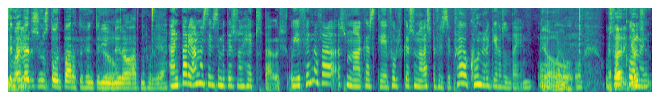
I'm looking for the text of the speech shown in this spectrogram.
sem að verður svona stór baráttufundur í unir á Arnarhóli En bara í annars sinn sem þetta er svona heil dagur og ég finna það svona, kannski, fólk er svona velta fyrir sig hvað er konur að gera allan daginn? Og svo er komin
